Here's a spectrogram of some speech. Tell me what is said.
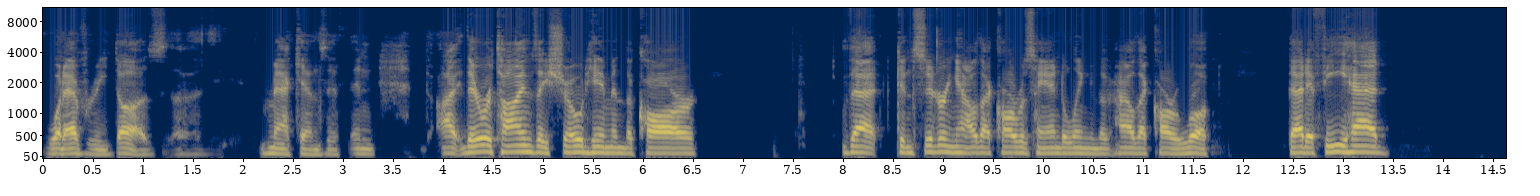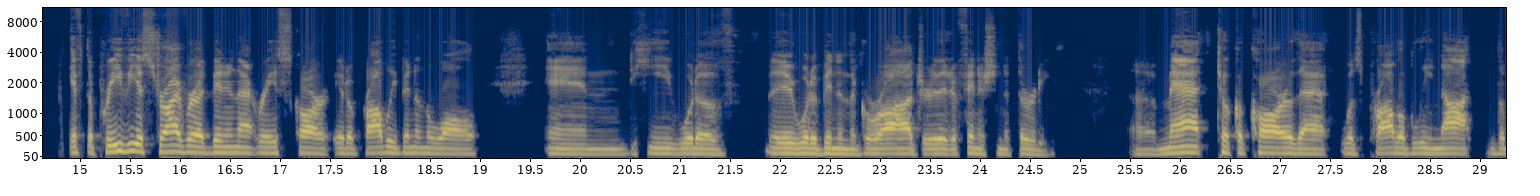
whatever he does, uh, Matt Kenseth. And I, there were times they showed him in the car that considering how that car was handling and the, how that car looked, that if he had, if the previous driver had been in that race car, it would have probably been in the wall, and he would have it would have been in the garage or they'd have finished in the 30s. Uh, Matt took a car that was probably not the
